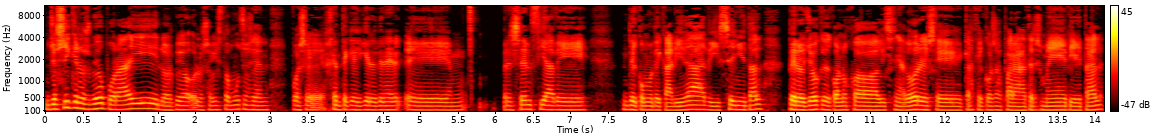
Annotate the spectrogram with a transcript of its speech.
yo sí que los veo por ahí, los veo, los he visto muchos en, pues, eh, gente que quiere tener eh, presencia de, de como de calidad, diseño y tal, pero yo que conozco a diseñadores eh, que hacen cosas para 3 media y tal,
